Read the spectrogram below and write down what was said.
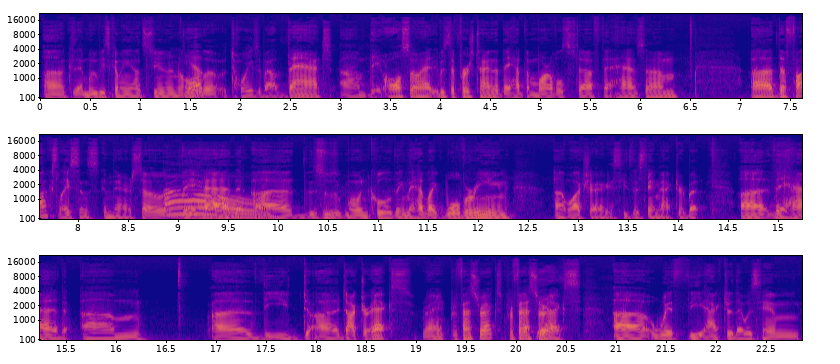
because that movie's coming out soon. All the toys about that. Um, they also had it was the first time that they had the Marvel stuff that has. Um, uh, the Fox license in there, so they had. Oh. Uh, this was one cool thing. They had like Wolverine. Uh, well, actually, I guess he's the same actor, but uh, they had um, uh, the uh, Doctor X, right? Professor X, Professor Yes. X, uh, with the actor that was him,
